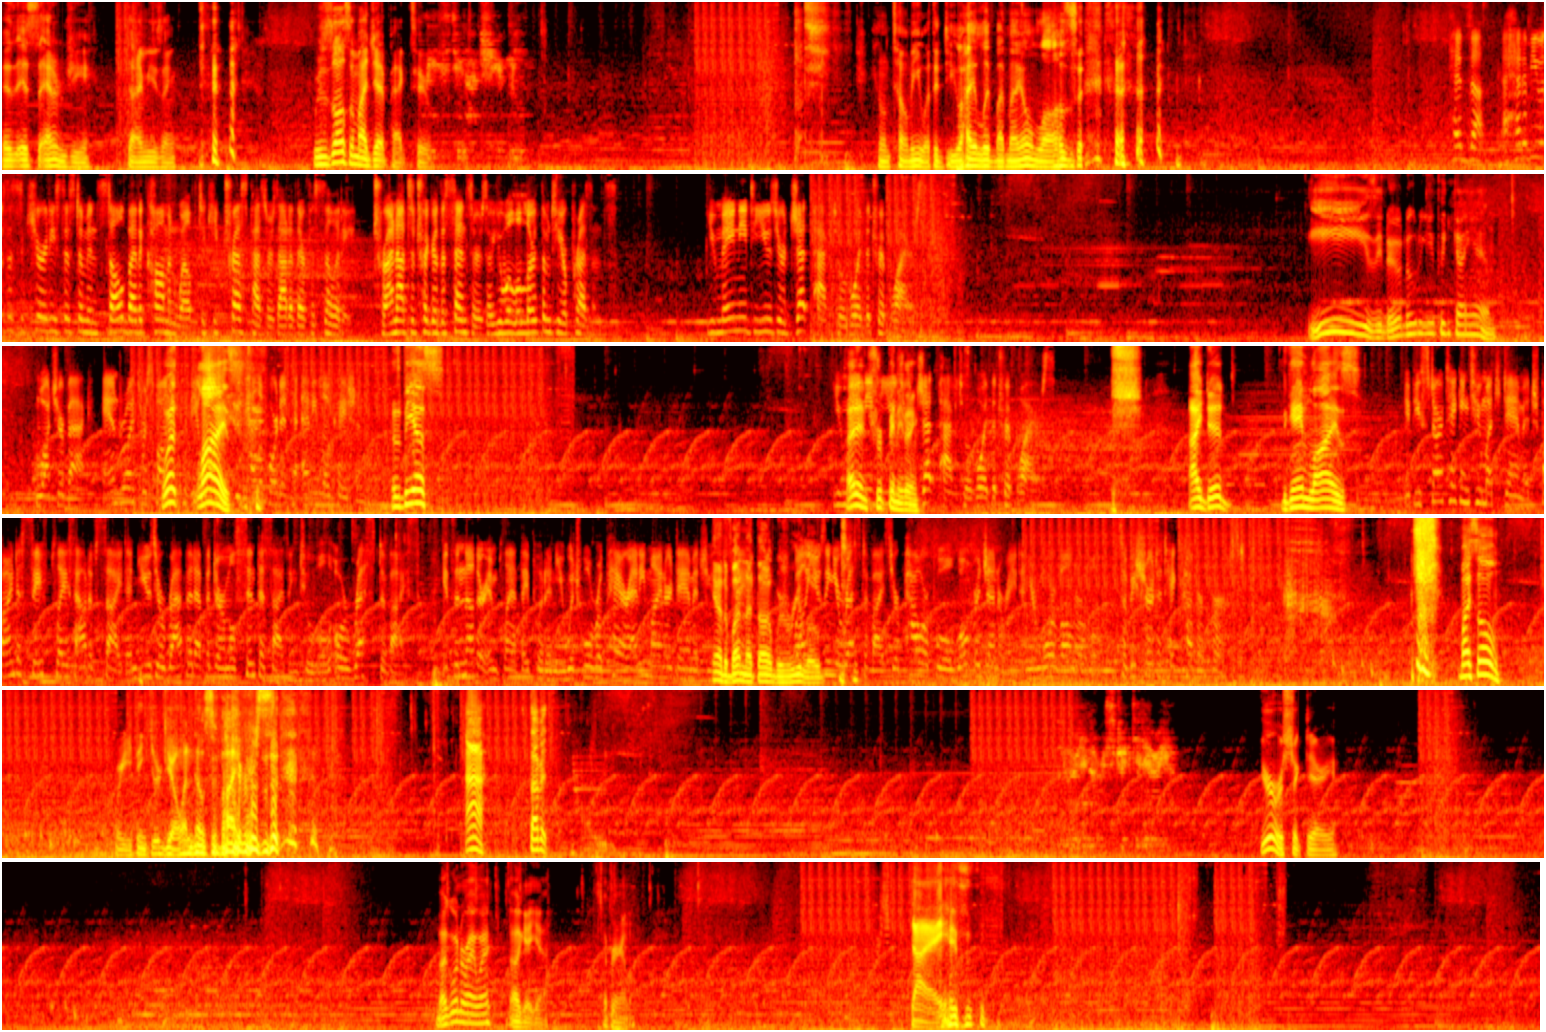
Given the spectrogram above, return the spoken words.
It- it's the energy that I'm using. Which is also my jetpack too. You don't tell me what to do. I live by my own laws. Security system installed by the Commonwealth to keep trespassers out of their facility. Try not to trigger the sensors or you will alert them to your presence. You may need to use your jetpack to avoid the tripwires. Easy, dude. Who do you think I am? Watch your back. Androids responsive What? to the Lies. alarm can be teleported to any location. That's BS. You I didn't trip anything. jetpack to avoid the tripwires. Psh, I did. The game lies. If you start taking too much damage, find a safe place out of sight and use your rapid epidermal synthesizing tool, or REST device. It's another implant they put in you, which will repair any minor damage you Yeah, the button I thought it was While reload. using your REST device, your power pool won't regenerate and you're more vulnerable, so be sure to take cover first. My soul. Where you think you're going? No survivors. ah! Stop it. You're. A restricted area. Am I going the right way? Okay, yeah. Apparently. Die.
